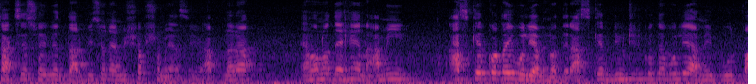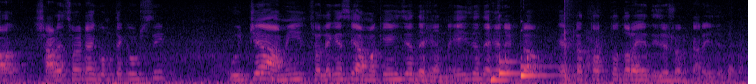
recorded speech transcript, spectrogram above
সাকসেস হইবেন, তার পিছনে আমি সব সময় আছি। আপনারা এখনও দেখেন, আমি আজকের কথাই বলি আপনাদের, আজকের ডিউটির কথা বলি, আমি ভোর সাড়ে ছয়টায় ঘুম থেকে উঠছি, উইটা আমি চলে গেছি, আমাকে এই যে দেখেন, এই যে দেখেন একটা একটা তত্ত্ব ধরাইয়ে দিয়েছে সরকার, এই যে দেখেন।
